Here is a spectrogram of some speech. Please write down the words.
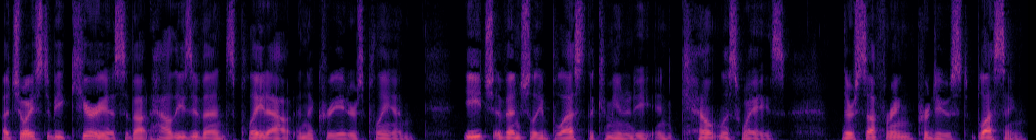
a choice to be curious about how these events played out in the Creator's plan. Each eventually blessed the community in countless ways. Their suffering produced blessing.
